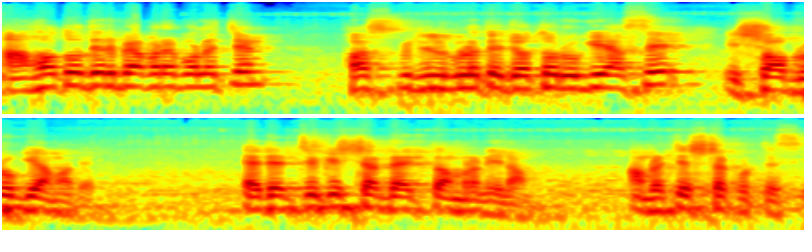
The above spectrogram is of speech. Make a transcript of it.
আহতদের ব্যাপারে বলেছেন, হসপিটালগুলোতে যত রুগী আছে, এই সব রুগী আমাদের। এদের চিকিৎসার দায়িত্ব আমরা নিলাম। আমরা চেষ্টা করতেছি।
